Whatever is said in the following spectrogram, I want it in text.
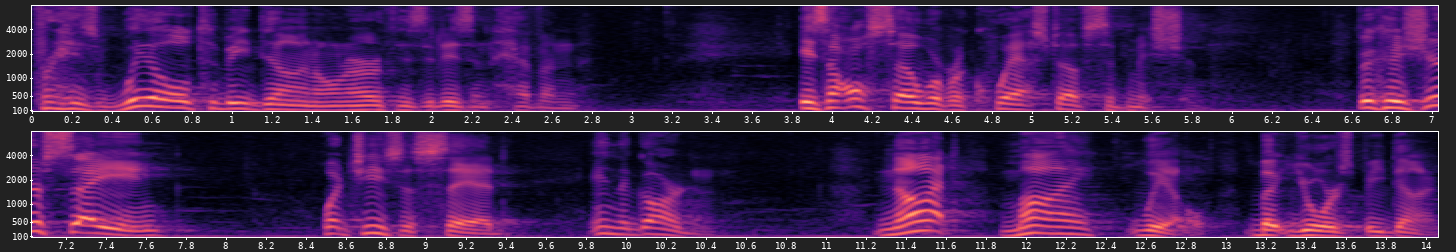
for His will to be done on earth as it is in heaven is also a request of submission. Because you're saying what Jesus said in the garden. Not my will, but yours be done.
